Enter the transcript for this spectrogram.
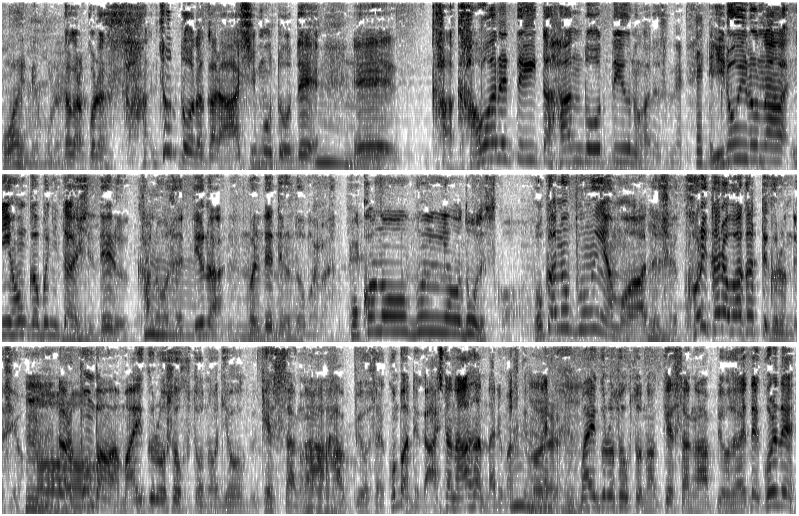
怖いねこれ。だからこれちょっとだから足元で、うん、えーか買われていた反動っていうのがですねいろいろな日本株に対して出る可能性っていうのはこれ出てると思います。他の分野はどうですか？他の分野もですね、これから分かってくるんですよ、だから今晩はマイクロソフトの決算が発表され今晩というか明日の朝になりますけどね、マイクロソフトの決算が発表されてこれで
